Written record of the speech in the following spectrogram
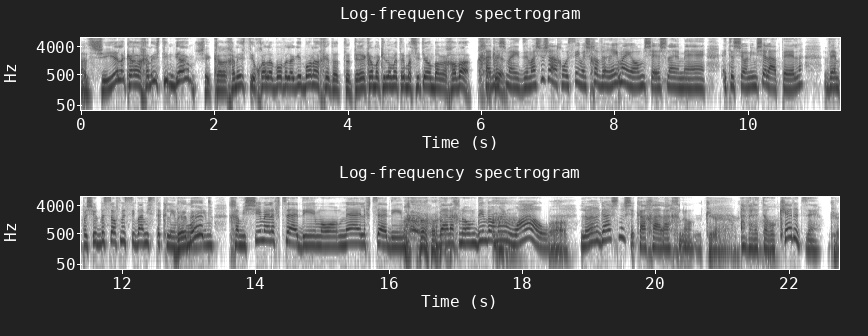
אז שיהיה לקרחניסטים גם שקרחניסט יוכל לבוא ולהגיד בוא נאחד תראה כמה קילומטרים עשיתי היום ברחבה. חד תסתכל." משמעית, זה משהו שאנחנו עושים, יש חברים היום שיש להם אה, את השעונים של אפל, והם פשוט בסוף מסיבה מסתכלים, באמת? ורואים 50 אלף צעדים או 100 אלף צעדים, ואנחנו עומדים ואומרים וואו, וואו. לא הרגשנו שככה הלכנו, כן, אבל אתה רוקד את זה, כן.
